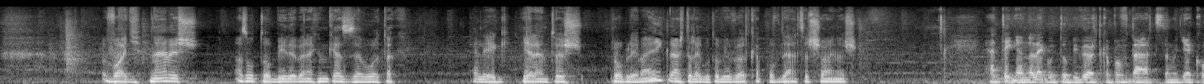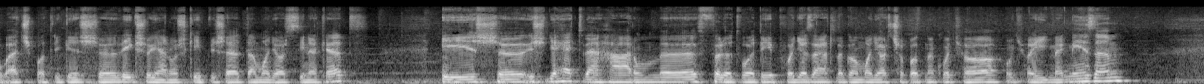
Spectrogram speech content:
vagy nem, és az utóbbi időben nekünk ezzel voltak elég jelentős problémáink. Lásd a legutóbbi World Cup of Darts sajnos. Hát igen, a legutóbbi World Cup of Darts-on ugye Kovács Patrik és Végső János képviselte a magyar színeket, és, és ugye 73 fölött volt épp, hogy az átlag a magyar csapatnak, hogyha, hogyha így megnézem.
